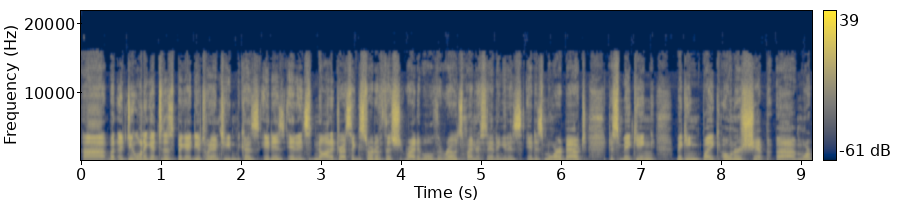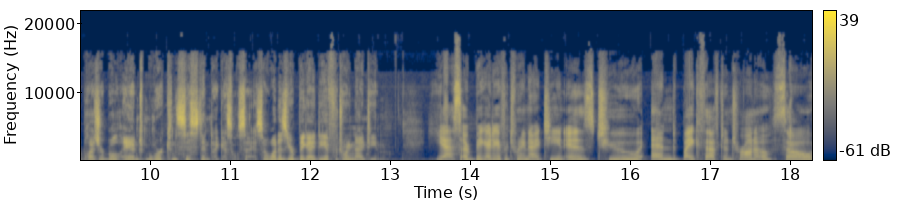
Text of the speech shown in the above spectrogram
uh, but I do want to get to this big idea of 2019 because it is it is not addressing sort of the sh- rideable the roads. My understanding it is it is more about just making making bike ownership uh, more pleasurable and more consistent. I guess I'll say. So, what is your big idea for 2019? Yes, our big idea for 2019 is to end bike theft in Toronto. So,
